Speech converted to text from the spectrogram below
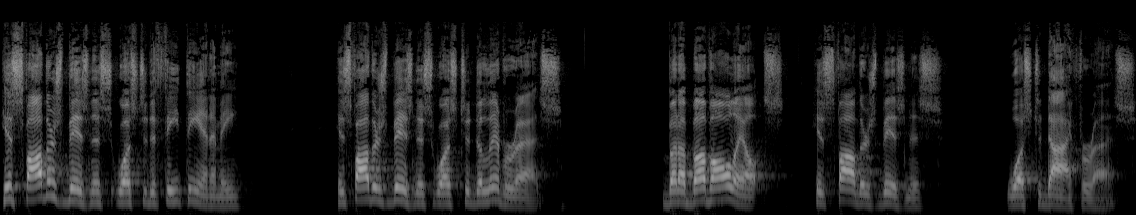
His father's business was to defeat the enemy, his father's business was to deliver us. But above all else, his father's business was to die for us.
